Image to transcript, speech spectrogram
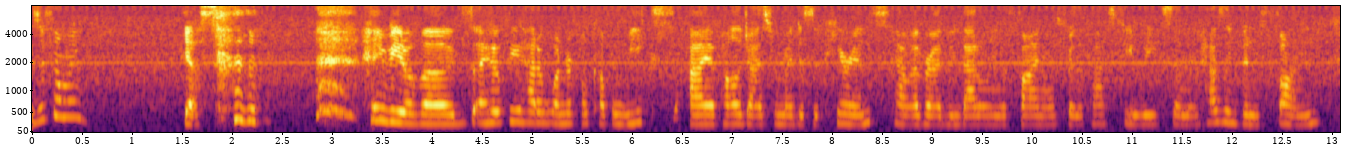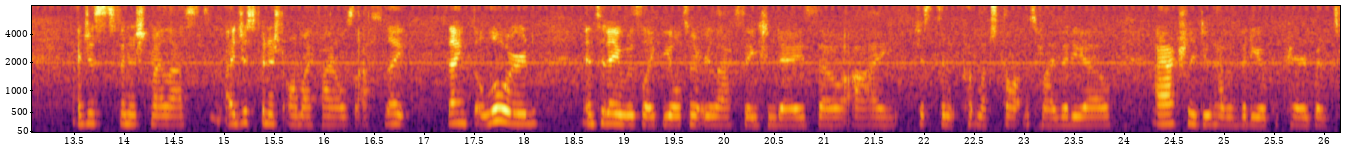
Is it filming? Yes. hey Beetlebugs, I hope you had a wonderful couple weeks. I apologize for my disappearance, however I've been battling with finals for the past few weeks and it hasn't been fun. I just finished my last, I just finished all my finals last night, thank the Lord, and today was like the ultimate relaxation day, so I just didn't put much thought into my video. I actually do have a video prepared, but it's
